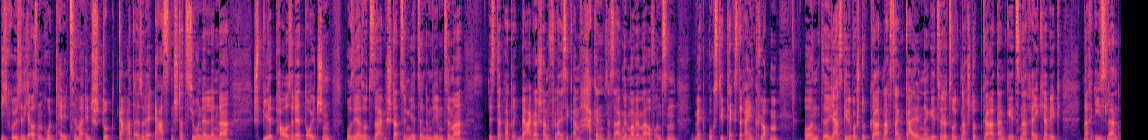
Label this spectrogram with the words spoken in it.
Ich grüße dich aus dem Hotelzimmer in Stuttgart, also der ersten Station der Länderspielpause der Deutschen, wo sie ja sozusagen stationiert sind. Im Nebenzimmer ist der Patrick Berger schon fleißig am Hacken. Das sagen wir immer, wenn wir auf unseren MacBooks die Texte reinkloppen. Und äh, ja, es geht über Stuttgart nach St. Gallen, dann geht's wieder zurück nach Stuttgart, dann geht's nach Reykjavik, nach Island,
